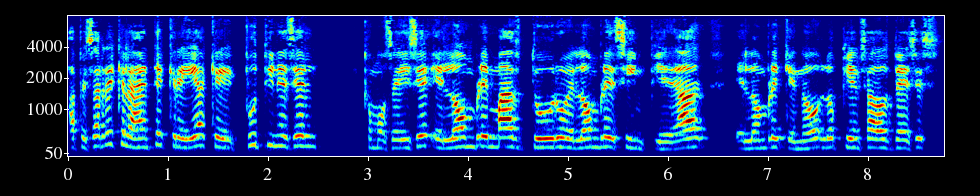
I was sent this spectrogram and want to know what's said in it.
a pesar de que la gente creía que Putin es el, como se dice, el hombre más duro, el hombre sin piedad, el hombre que no lo piensa dos veces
